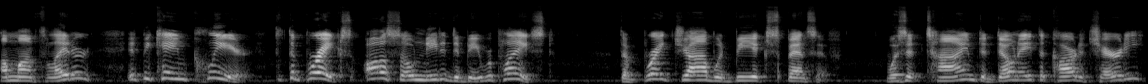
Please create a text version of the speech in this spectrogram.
A month later, it became clear that the brakes also needed to be replaced. The brake job would be expensive. Was it time to donate the car to charity?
